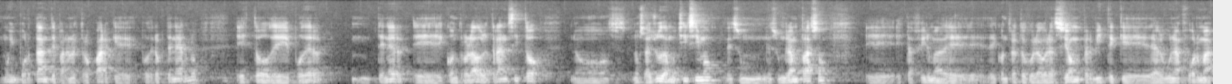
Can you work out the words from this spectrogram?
muy importantes para nuestro parque poder obtenerlo. Esto de poder mm, tener controlado el tránsito nos, ayuda muchísimo, es un, es un gran paso. Eh, esta firma de, contrato de colaboración permite que de alguna forma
